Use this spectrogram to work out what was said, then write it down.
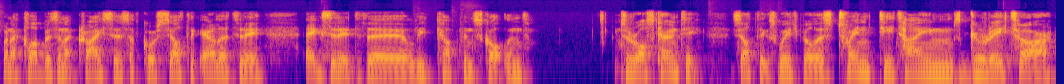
when a club is in a crisis. Of course, Celtic earlier today exited the League Cup in Scotland to Ross County. Celtic's wage bill is 20 times greater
